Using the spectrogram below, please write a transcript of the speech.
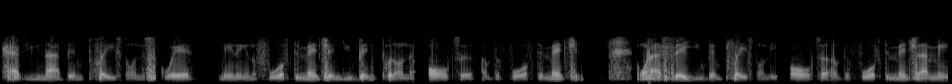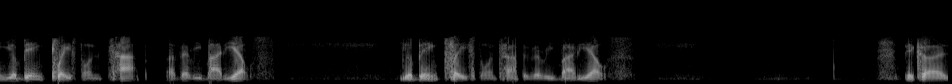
Have you not been placed on the square, meaning in the fourth dimension? You've been put on the altar of the fourth dimension. And when I say you've been placed on the altar of the fourth dimension, I mean you're being placed on the top of everybody else. You're being placed on top of everybody else. Because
